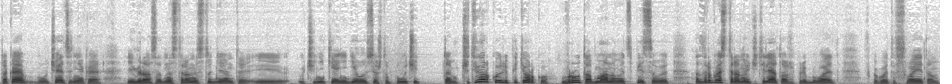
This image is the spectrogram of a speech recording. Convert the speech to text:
такая получается некая игра. С одной стороны, студенты и ученики, они делают все, чтобы получить там четверку или пятерку, врут, обманывают, списывают. А с другой стороны, учителя тоже пребывают в какой-то в своей там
